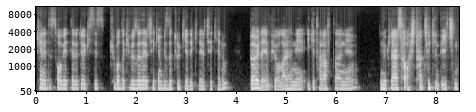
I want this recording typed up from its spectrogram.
Kennedy Sovyetlere diyor ki siz Küba'daki füzeleri çekin biz de Türkiye'dekileri çekelim. Böyle yapıyorlar hani iki tarafta hani nükleer savaştan çekindiği için.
